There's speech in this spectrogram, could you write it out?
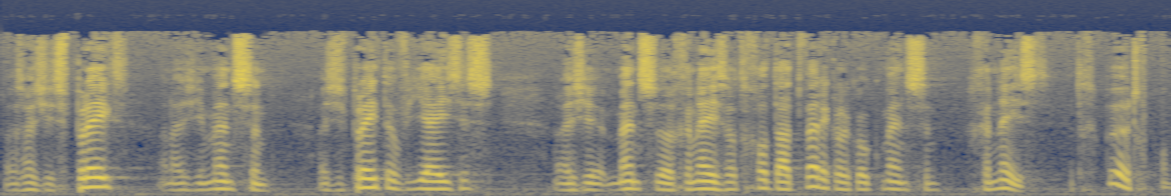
dus als je spreekt, en als je mensen, als je spreekt over Jezus, en als je mensen wil genezen, dat God daadwerkelijk ook mensen geneest. Het gebeurt gewoon.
